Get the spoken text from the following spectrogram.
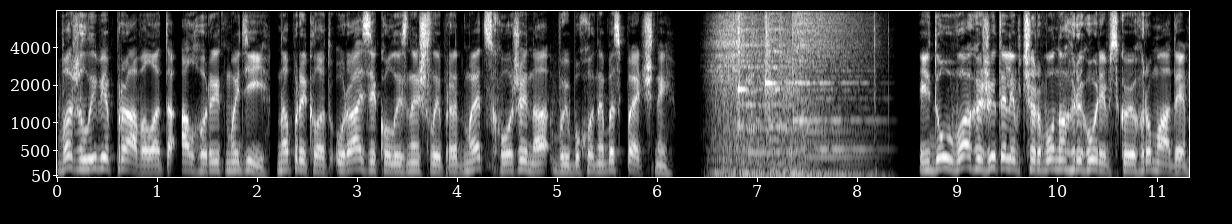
важливі правила та алгоритми дій. Наприклад, у разі, коли знайшли предмет, схожий на вибухонебезпечний. І до уваги жителів Червоногригорівської громади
